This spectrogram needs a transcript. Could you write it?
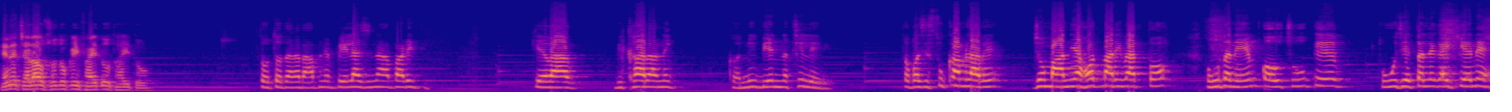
એને ચડાવશો તો કંઈ ફાયદો થાય તો. તો તો તારા બાપને પહેલા જ ના પાડી હતી કે આ ભિખારાની ઘરની બેન નથી લેવી. તો પછી શું કામ લાવે? જો માન્યા હોત મારી વાત તો હું તને એમ કહું છું કે તું જેતલને કંઈ કે ને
